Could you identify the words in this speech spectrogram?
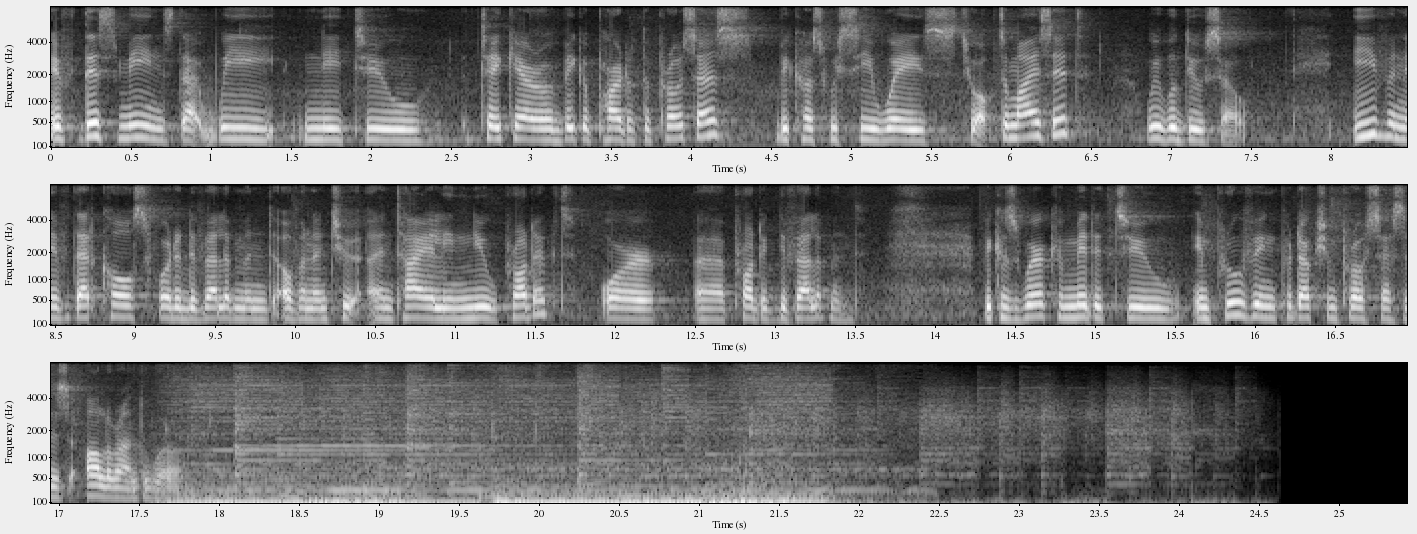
If this means that we need to take care of a bigger part of the process because we see ways to optimize it, we will do so. Even if that calls for the development of an entirely new product or uh, product development. Because we're committed to improving production processes all around the world.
